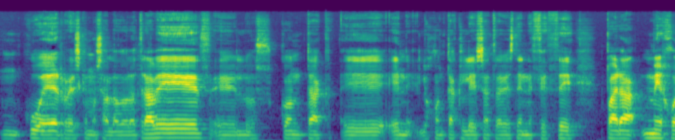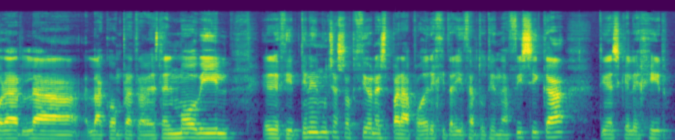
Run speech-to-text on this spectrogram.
QRs que hemos hablado la otra vez, eh, los, contact, eh, los contactless a través de NFC para mejorar la, la, compra a través del móvil. Es decir, tienes muchas opciones para poder digitalizar tu tienda física. Tienes que elegir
